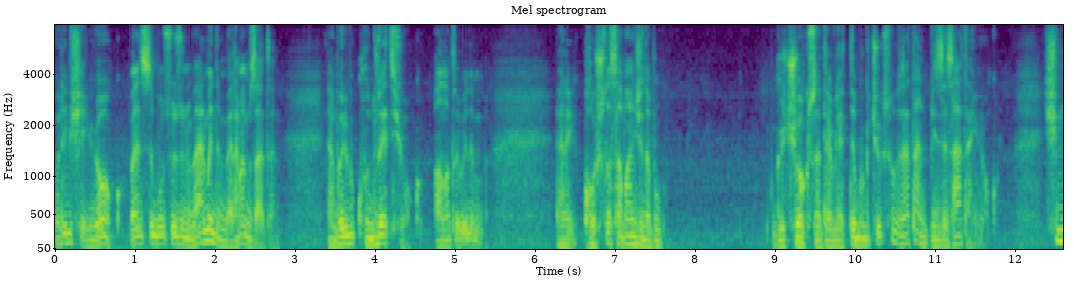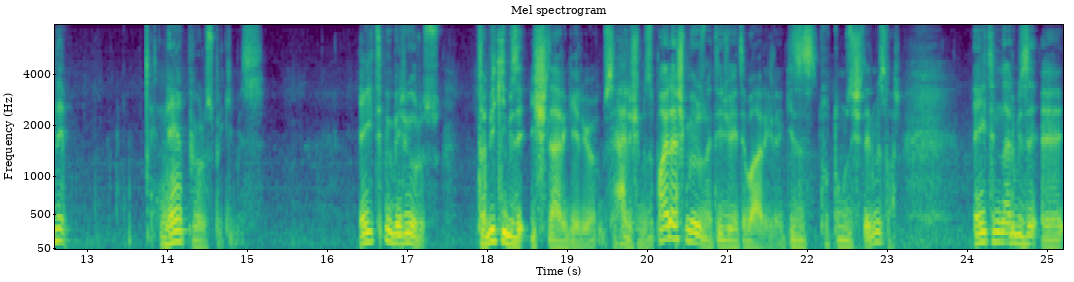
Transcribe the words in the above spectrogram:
Böyle bir şey yok. Ben size bunun sözünü vermedim, veremem zaten. Yani böyle bir kudret yok. Anlatabildim mi? Yani Koç'ta Sabancı'da bu güç yoksa, devlette bu güç yoksa zaten bizde zaten yok. Şimdi ne yapıyoruz peki biz? eğitimi veriyoruz. Tabii ki bize işler geliyor. Biz her işimizi paylaşmıyoruz netice itibariyle. Gizli tuttuğumuz işlerimiz var. Eğitimler bize, e,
